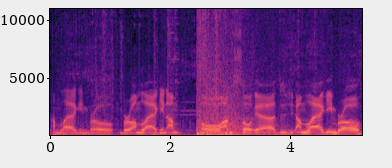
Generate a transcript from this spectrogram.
I'm lagging, bro. Bro, I'm lagging. I'm. Oh, I'm so. Yeah, I'm lagging, bro.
